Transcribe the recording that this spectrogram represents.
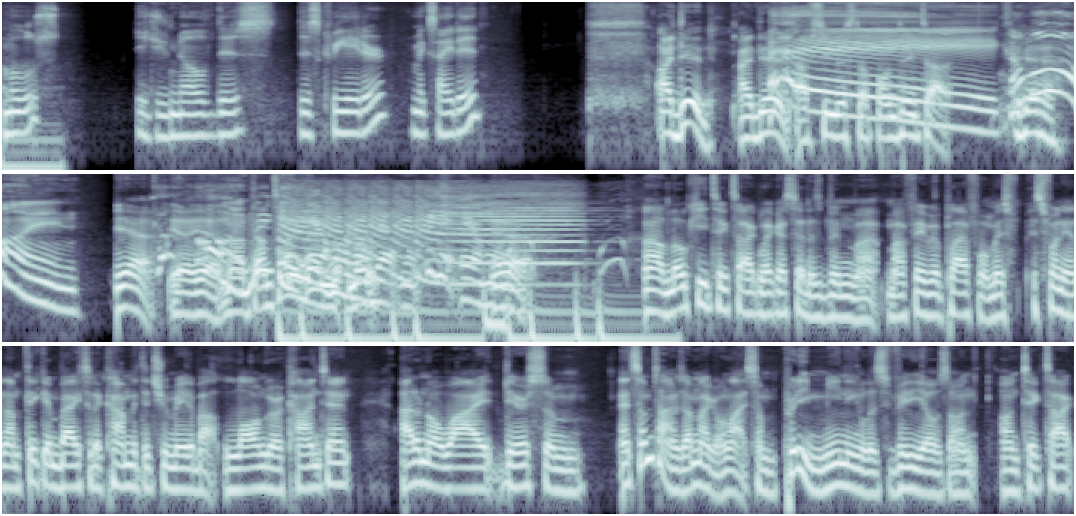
Moose, did you know this this creator? I'm excited. I did. I did. I've seen this stuff on TikTok. Come Yeah. on. Yeah, yeah, yeah. Come No. I'm We telling you, low, that one. We get air horn. yeah. Uh, low key TikTok, like I said, has been my, my favorite platform. It's it's funny, and I'm thinking back to the comment that you made about longer content. I don't know why there's some, and sometimes I'm not gonna lie, some pretty meaningless videos on on TikTok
